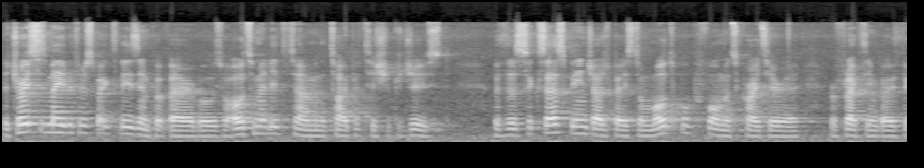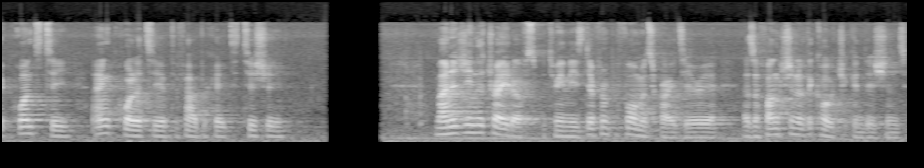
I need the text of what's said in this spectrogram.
The choices made with respect to these input variables will ultimately determine the type of tissue produced, with the success being judged based on multiple performance criteria reflecting both the quantity and quality of the fabricated tissue. Managing the trade-offs between these different performance criteria as a function of the culture conditions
